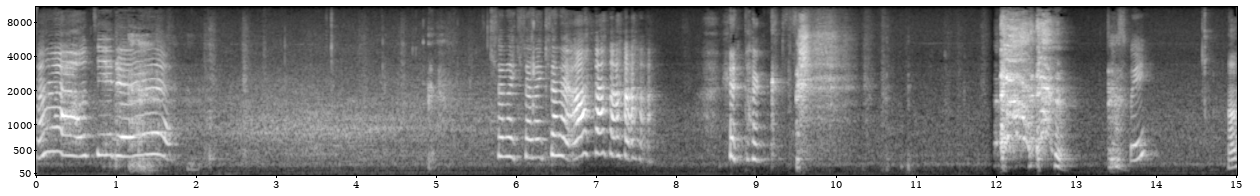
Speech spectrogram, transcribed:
あ、落ちる。汚い、汚い、汚い。あははは。下手くそ。Too sweet? Huh?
